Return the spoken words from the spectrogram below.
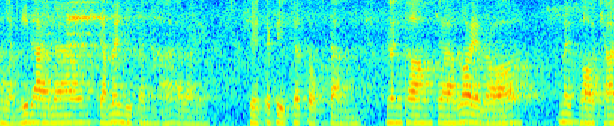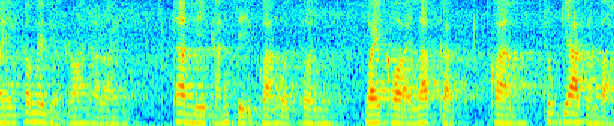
ำอย่างนี้ได้แล้วจะไม่มีปัญหาอะไร เศรษฐกิจจะตกต่ำเงินทองจะร่อยรอไม่พอใช้ก็ไม่เดือดร้อนอะไร ถ้ามีขันติความอดทน ไว้คอยรับกับความทุกข์ยากลำบาก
